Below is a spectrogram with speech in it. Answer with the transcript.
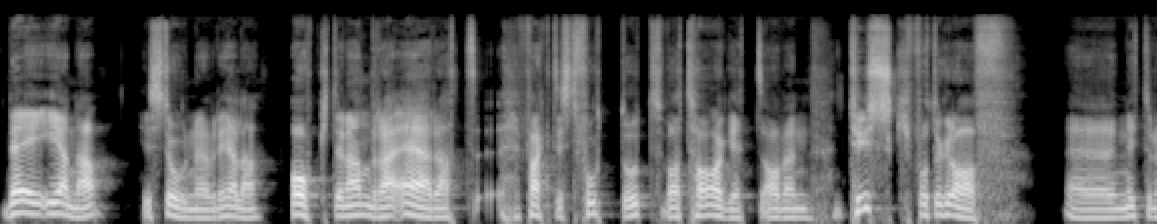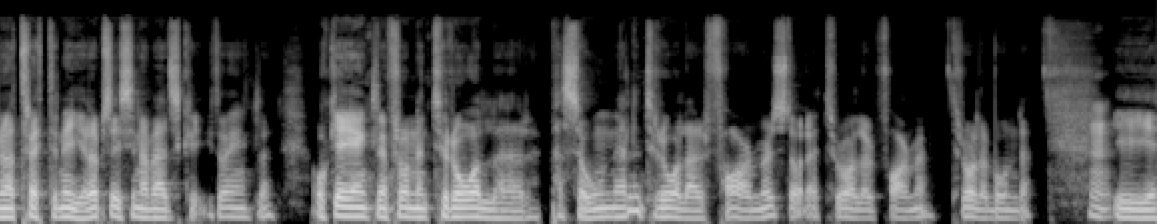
Det är ena historien över det hela. Och den andra är att eh, faktiskt fotot var taget av en tysk fotograf eh, 1939, det är precis innan världskriget då egentligen. Och är egentligen från en tyrolerperson, eller en tyroler farmer står det, tyroler farmer, tyrolerbonde. Mm. I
